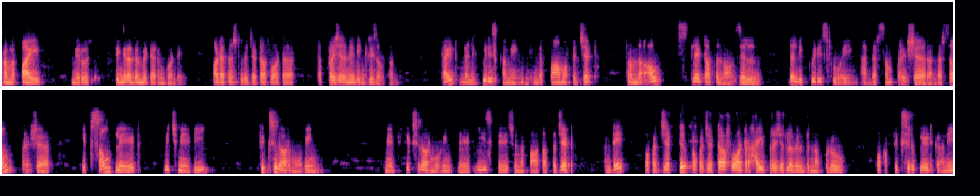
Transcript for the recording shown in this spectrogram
from a pipe మీరు ఫింగర్ అడ్డం పెట్టారనుకోండి వాట్ హ్యాపన్స్ టు ద జెట్ ఆఫ్ వాటర్ ద ప్రెషర్ అనేది ఇంక్రీజ్ అవుతుంది రైట్ ద లిక్విడ్ ఇస్ కమింగ్ ఇన్ ద ఫార్మ్ ఆఫ్ ఎ జెట్ ఫ్రమ్ ద అవుట్ Slit of the nozzle, the liquid is flowing under some pressure, under some pressure. If some plate, which may be fixed or moving, may be fixed or moving plate is placed in the path of the jet. అంటే ఒక జెట్ ఒక జెట్ ఆఫ్ వాటర్ హై ప్రెషర్లో వెళ్తున్నప్పుడు ఒక ఫిక్స్డ్ ప్లేట్ కానీ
